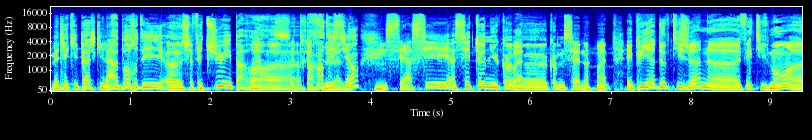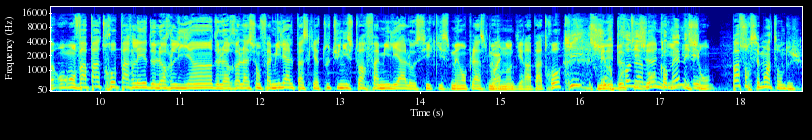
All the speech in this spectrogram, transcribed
mais de l'équipage qu'il a abordé, euh, se fait tuer par, Ouais, par un des siens. Mm. C'est assez, assez tenu comme, comme scène. Ouais. Et puis il y a deux petits jeunes, effectivement. on, on va pas trop parler de leurs liens, de leurs relations familiales, parce qu'il y a toute une histoire familiale aussi qui se met en place, mais Ouais. on n'en dira pas trop. Qui, Mais les deux petits jeunes, quand même, ils, sont pas forcément attendu,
